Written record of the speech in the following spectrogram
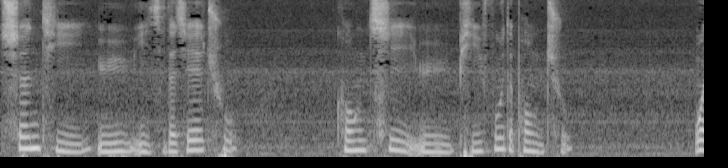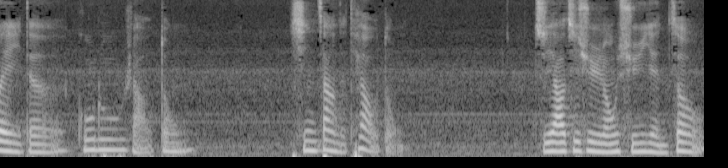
身体与椅子的接触。空气与皮肤的碰触，胃的咕噜扰动，心脏的跳动。只要继续容许演奏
